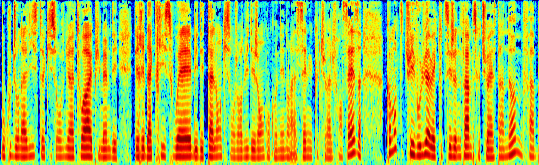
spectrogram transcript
beaucoup de journalistes qui sont venus à toi et puis même des, des rédactrices web et des talents qui sont aujourd'hui des gens qu'on connaît dans la scène culturelle française. Comment tu évolues avec toutes ces jeunes femmes? Parce que tu restes un homme, Fab.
